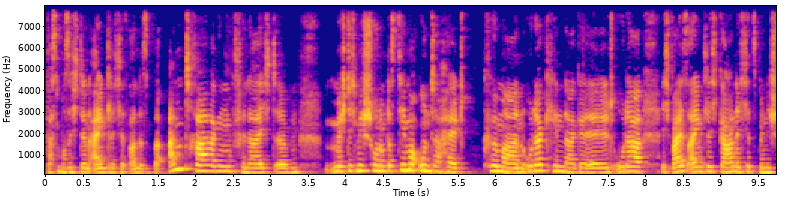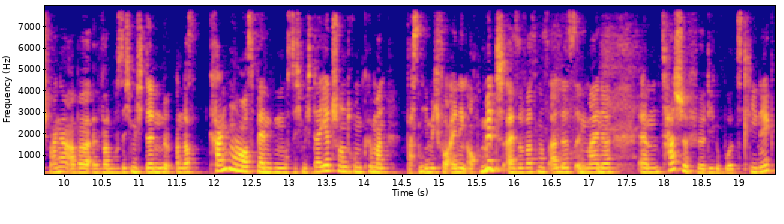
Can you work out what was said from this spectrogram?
was muss ich denn eigentlich jetzt alles beantragen? Vielleicht ähm, möchte ich mich schon um das Thema Unterhalt kümmern oder Kindergeld oder ich weiß eigentlich gar nicht, jetzt bin ich schwanger, aber äh, wann muss ich mich denn an das Krankenhaus wenden? Muss ich mich da jetzt schon drum kümmern? Was nehme ich vor allen Dingen auch mit? Also was muss alles in meine ähm, Tasche für die Geburtsklinik?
